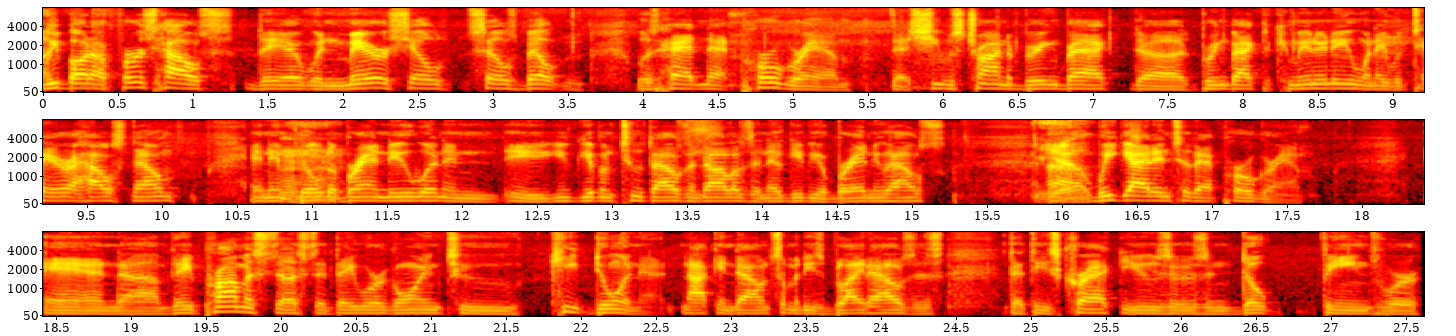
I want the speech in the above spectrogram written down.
we, we bought our first house there when Mayor Shell, Sayles Belton was had that program that she was trying to bring back uh, bring back the community when they would tear a house down and then build a Mm-hmm. brand new one and uh, you give them two thousand dollars and they'll give you a brand new house. Yeah. Uh, we got into that program and um, they promised us that they were going to keep doing that, knocking down some of these blight houses that these crack users and dope fiends were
